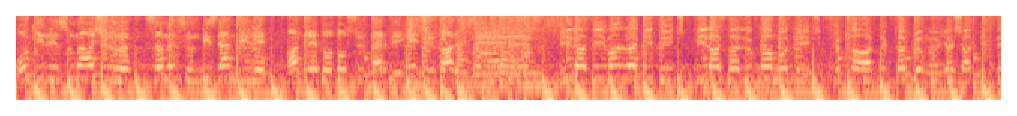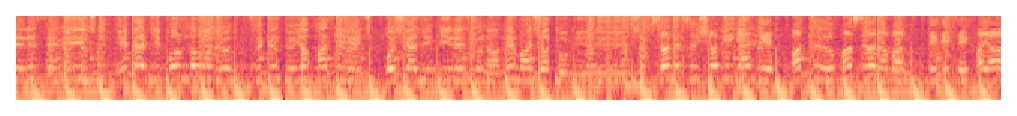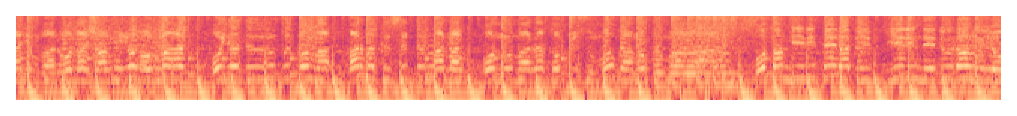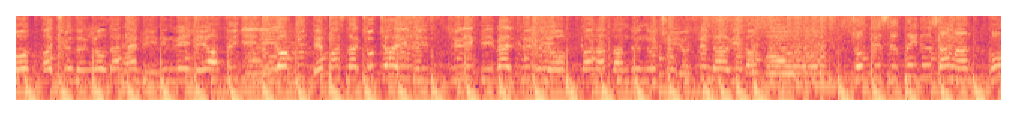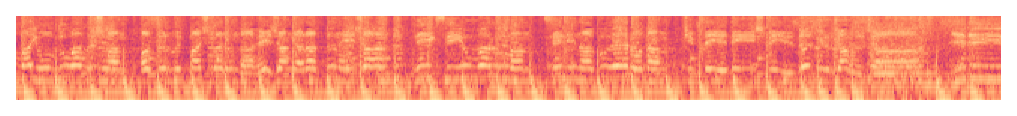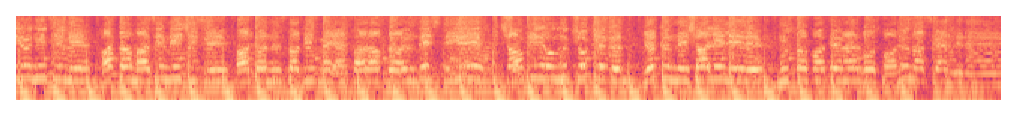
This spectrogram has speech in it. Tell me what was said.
O Giresun'a aşığı sanırsın bizden biri. Andre Dodo süperdi geç çıkar bizi Biraz Ivan Rakitic Biraz da Luka Modric. Sırtla artık takımı Yaşat bizlere sevinç Hoş geldin Giresun'a Nemanja Tomic Sanırsın Şavi geldi attığı paslara bak. Dedi tek hayalim var o da şampiyon olmak. Oynadığım futbolla parmak ısırttım parmak On numara topçusun Volkan okumak O tam bir hiperaktif yerinde duramıyor. Açılın yoldan Henry'nin veliahtı geliyor. Defanslar çok çaresiz sürekli bel kırıyor Kanatlandın uçuyorsun David Alfon Çok kısıtlıydı zaman kolay oldu alışman. Hazırlık maçlarında heyecan yarattın heyecan. Ne eksiğin var ulan senin Agüero'dan Kimseye değişmeyiz özgür canırcan Yedeği yönetimi Hatta malzemecisi. Arkanızda bitmeyen taraftarın desteği. Şampiyonluk çok yakın Yakın meşaleleri. Mustafa Temel Bozman'ın askerleri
